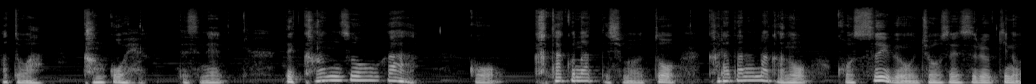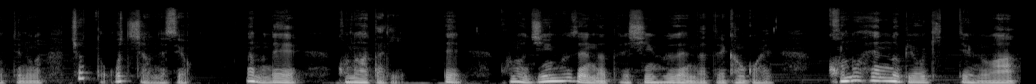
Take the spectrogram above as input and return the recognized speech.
あとは肝硬変ですね。で、肝臓がこう硬くなってしまうと、体の中のこう水分を調整する機能っていうのがちょっと落ちちゃうんですよ。なので、このあたりで、この腎不全だったり心不全だったり肝硬変、この辺の病気っていうのは、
